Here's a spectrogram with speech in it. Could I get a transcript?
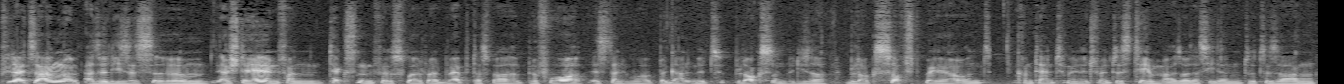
vielleicht sagen, also dieses ähm, Erstellen von Texten fürs World Wide Web, das war bevor es dann überhaupt begann mit Blogs und mit dieser Blog-Software und Content-Management-System, also dass sie dann sozusagen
